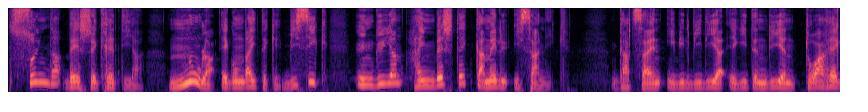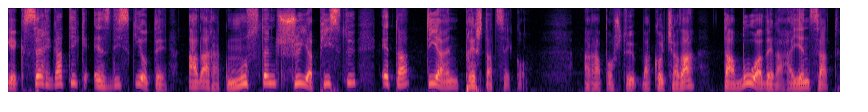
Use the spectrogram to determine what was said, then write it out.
Zuinda be sekretia, nula egon daiteke bizik, unguian hainbeste kamelu izanik. Gatzaen ibilbidia egiten dien toaregek zergatik ez dizkiote adarak musten suia piztu eta tiaen prestatzeko. Arapostu bakotxa da, tabua dela haientzat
